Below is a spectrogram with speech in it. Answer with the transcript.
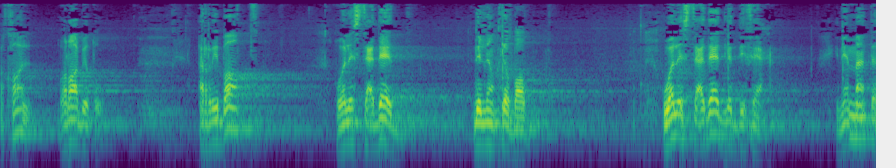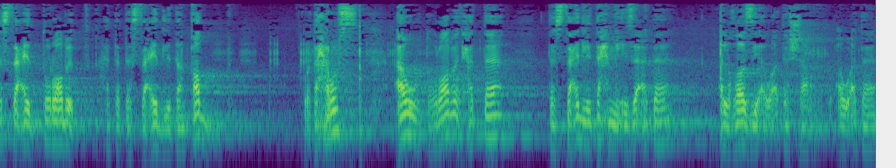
فقال ورابطوا. الرباط هو الاستعداد للانقضاض والاستعداد للدفاع. يعني إما أن تستعد ترابط حتى تستعد لتنقض وتحرس أو ترابط حتى تستعد لتحمي إذا أتى الغازي أو أتى الشر أو أتى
